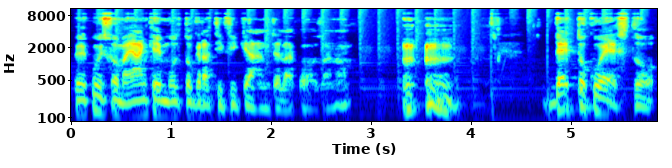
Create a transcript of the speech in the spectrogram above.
per cui insomma è anche molto gratificante la cosa. No? Detto questo,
